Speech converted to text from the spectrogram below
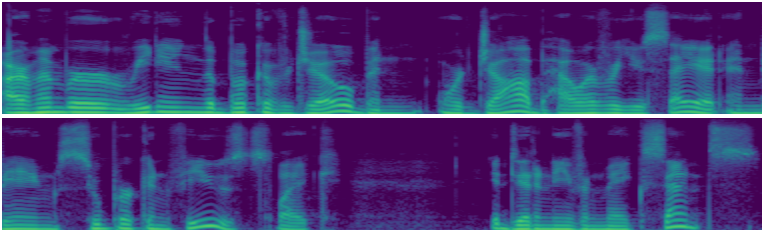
I remember reading the book of Job and or Job, however you say it, and being super confused, like it didn't even make sense.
